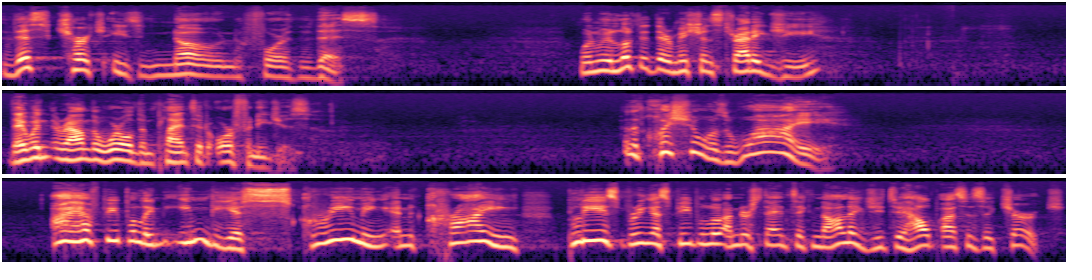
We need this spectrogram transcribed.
This church is known for this. When we looked at their mission strategy, they went around the world and planted orphanages. And the question was, why? I have people in India screaming and crying Please bring us people who understand technology to help us as a church.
